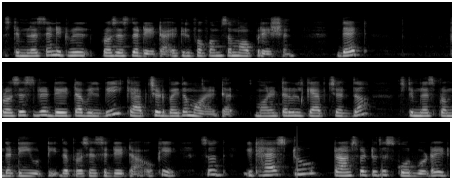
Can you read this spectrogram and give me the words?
stimulus and it will process the data. It will perform some operation. That processed data will be captured by the monitor. Monitor will capture the stimulus from the DUT, the processed data. Okay, so it has to transfer to the scoreboard, right?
